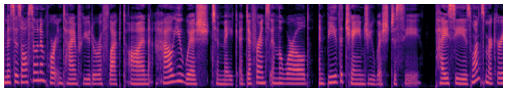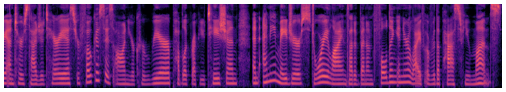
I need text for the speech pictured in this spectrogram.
And this is also an important time for you to reflect on how you wish to make a difference in the world and be the change you wish to see. Pisces, once Mercury enters Sagittarius, your focus is on your career, public reputation, and any major storylines that have been unfolding in your life over the past few months.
